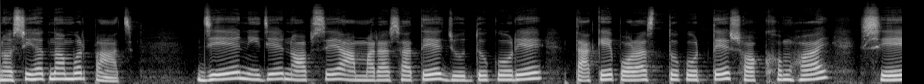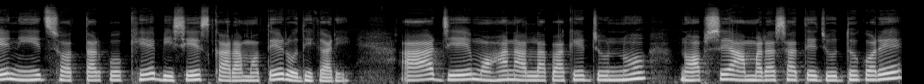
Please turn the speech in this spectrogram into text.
নসিহত নম্বর পাঁচ, যে নিজের নফসে আম্মারার সাথে যুদ্ধ করে তাকে পরাস্ত করতে সক্ষম হয়, সে নিজ সত্তার পক্ষে বিশেষ কারামতের অধিকারী। আর যে মহান আল্লাহ পাকের জন্য নফসে আম্মারার সাথে যুদ্ধ করে,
